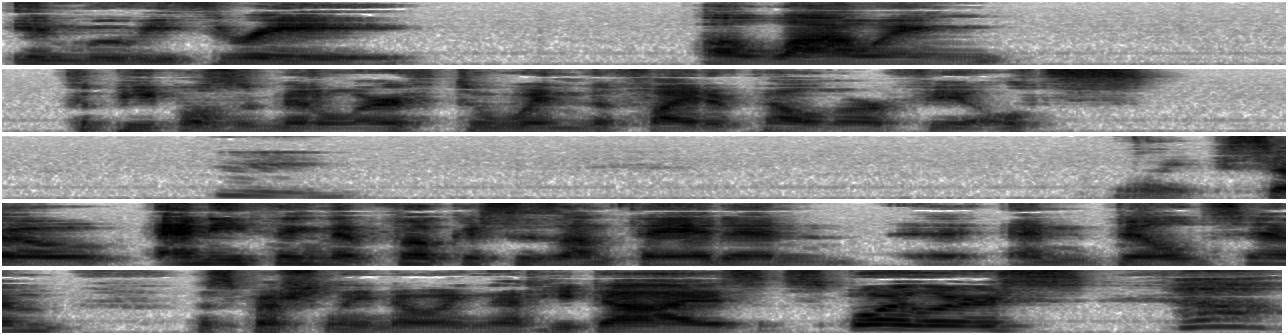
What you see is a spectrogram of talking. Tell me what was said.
in movie 3 allowing the peoples of Middle Earth to win the fight of Pelennor Fields. Hmm. Like so anything that focuses on Theoden uh, and builds him, especially knowing that he dies, spoilers, oh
